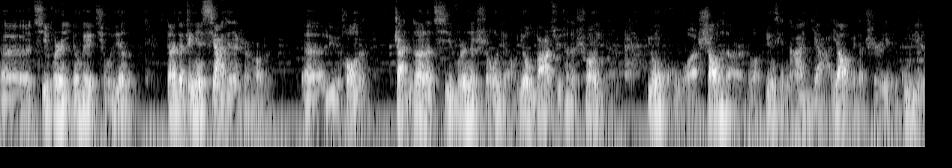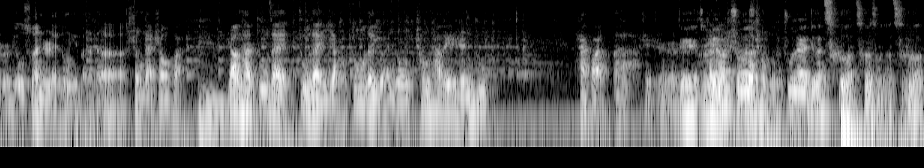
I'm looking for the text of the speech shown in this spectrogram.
呃，戚夫人已经被囚禁了。但是在这年夏天的时候呢，呃，吕后呢斩断了戚夫人的手脚，又挖去她的双眼。用火烧她的耳朵，并且拿哑药给她吃，也就估计就是硫酸之类的东西，把她的声带烧坏，让她住在住在养猪的园中，称她为人猪，太坏了啊！这是对，恨到什么程度？住在这个厕厕所的厕，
